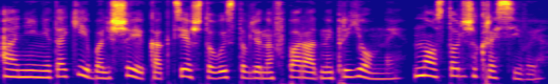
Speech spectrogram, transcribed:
Они не такие большие, как те, что выставлены в парадной приемной, но столь же красивые.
